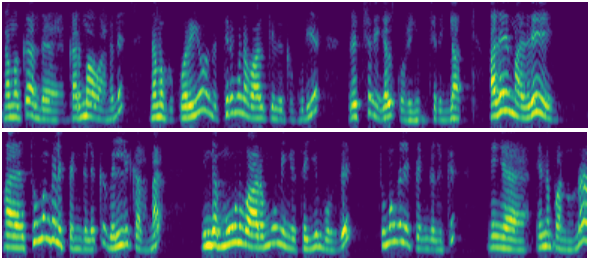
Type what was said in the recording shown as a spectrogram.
நமக்கு அந்த கர்மாவானது நமக்கு குறையும். அந்த திருமண வாழ்க்கையில் இருக்கக்கூடிய பிரச்சனைகள் குறையும். சரிங்களா? அதே மாதிரி சுமங்கலி பெண்களுக்கு வெள்ளிக்கிழமை இந்த மூணு வாரமும் நீங்கள் செய்யும்போது சுமங்கலி பெண்களுக்கு நீங்கள் என்ன பண்ணணும்னா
